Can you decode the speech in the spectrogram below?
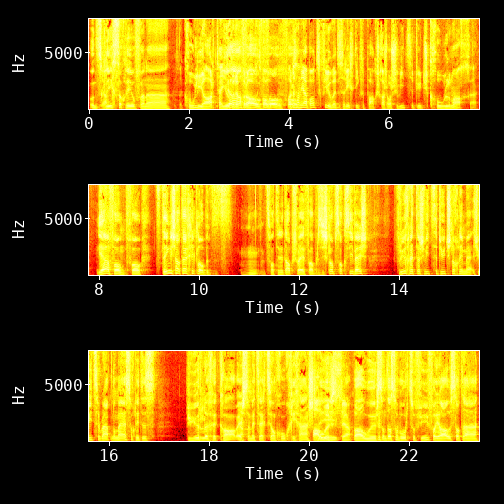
und es ja. gleich so ein bisschen auf eine... Auf eine coole Art haben ja, übergebracht. Voll, voll, voll. Aber das habe ich auch das Gefühl, wenn du es richtig verpackst, kannst du auch Schweizerdeutsch cool machen. Ja, voll, voll. Das Ding ist halt echt, ich glaube, das, hm, das wollte ich nicht abschweifen, aber es ist glaube ich so gewesen, weißt, früher hat der Schweizerdeutsch noch ein bisschen mehr, Schweizer Rap noch mehr so ein bisschen das Bäuerliche gehabt, weißt ja. so mit Sektion Küchenkästchen, Bauers, ja. Bauers und das so Wort zu fünf, ja auch so der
